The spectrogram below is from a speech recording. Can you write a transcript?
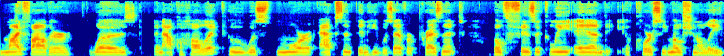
My father was an alcoholic who was more absent than he was ever present, both physically and, of course, emotionally,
